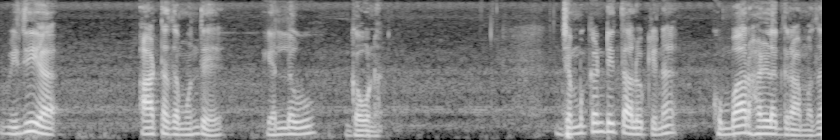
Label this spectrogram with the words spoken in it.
ವಿಧಿಯ ಆಟದ ಮುಂದೆ ಎಲ್ಲವೂ ಗೌಣ. ಜಮಖಂಡಿ ತಾಲೂಕಿನ ಕುಂಬಾರಹಳ್ಳ ಗ್ರಾಮದ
